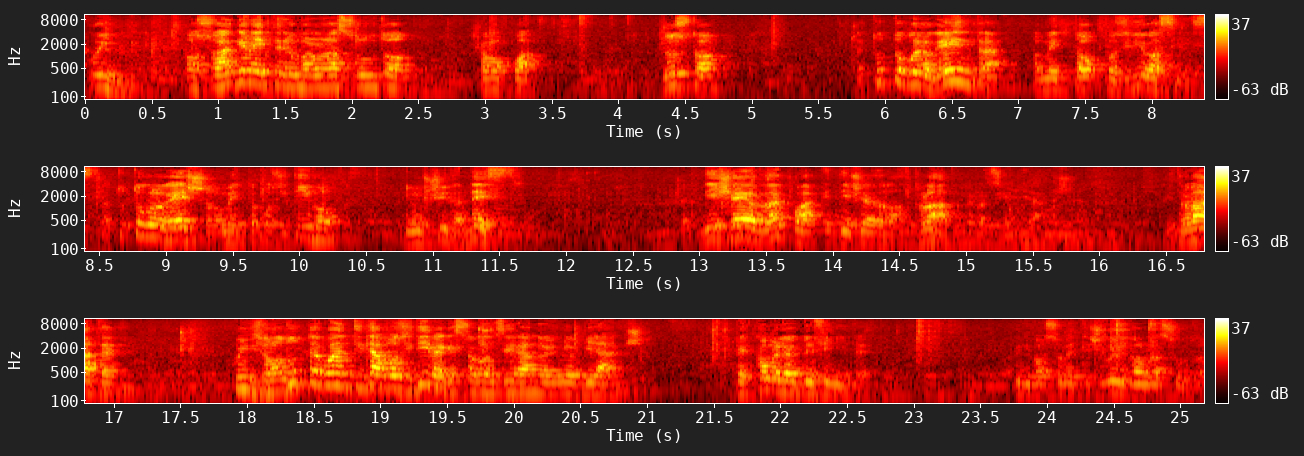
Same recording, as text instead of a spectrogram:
Quindi posso anche mettere un valore assoluto, diciamo qua, giusto? Cioè tutto quello che entra lo metto positivo a sinistra, tutto quello che esce lo metto positivo in uscita a destra. Cioè 10 euro da qua e 10 euro dall'altro lato per l'azione di bilancio. Vi trovate? Quindi sono tutte quantità positive che sto considerando nel mio bilancio, per come le ho definite. Quindi posso metterci pure il valore assoluto.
